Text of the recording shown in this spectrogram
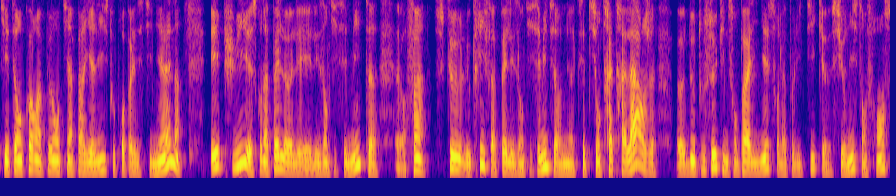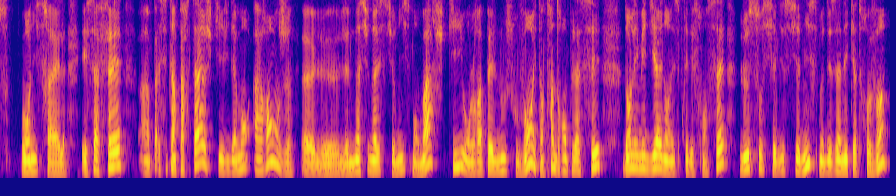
qui étaient encore un peu anti-impérialistes ou pro-palestiniennes, et puis ce qu'on appelle les, antisémites, enfin ce que le CRIF appelle les antisémites, c'est une exception très très large de tous ceux qui ne sont pas alignés sur la politique sioniste en France ou en Israël. Et ça fait, c'est un partage qui évidemment arrange euh, le, national-sionisme en marche, qui, on le rappelle nous souvent, est en train de remplacer dans les médias et dans l'esprit des Français le social-sionisme des années 80,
